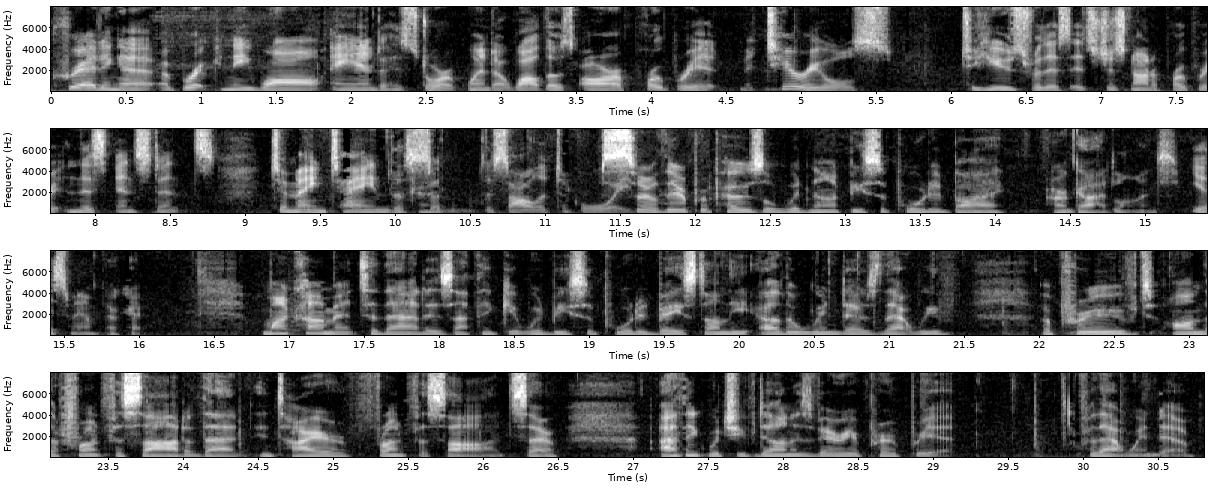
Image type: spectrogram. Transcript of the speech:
creating a, a brick knee wall and a historic window, while those are appropriate materials to use for this, it's just not appropriate in this instance to maintain the, so- the solid to void. So their proposal would not be supported by our guidelines? Yes, ma'am. Okay. My comment to that is I think it would be supported based on the other windows that we've approved on the front facade of that entire front facade. So I think what you've done is very appropriate for that window.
